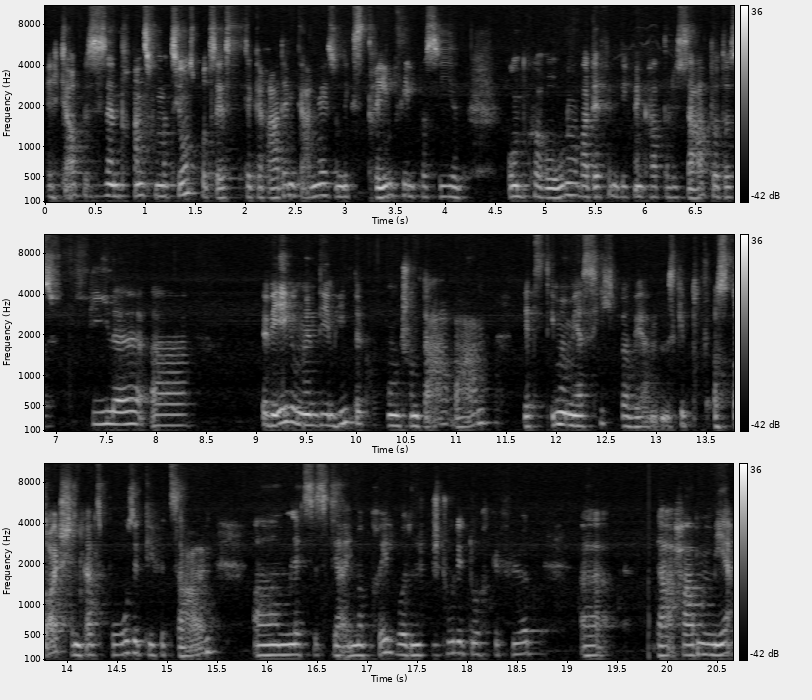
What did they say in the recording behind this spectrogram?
Ich glaube, es ist ein Transformationsprozess, der gerade im Gange ist und extrem viel passiert. Und Corona war definitiv ein Katalysator, dass viele äh, Bewegungen, die im Hintergrund schon da waren, jetzt immer mehr sichtbar werden. Es gibt aus Deutschland ganz positive Zahlen. Ähm, letztes Jahr im April wurde eine Studie durchgeführt. Äh, da haben mehr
